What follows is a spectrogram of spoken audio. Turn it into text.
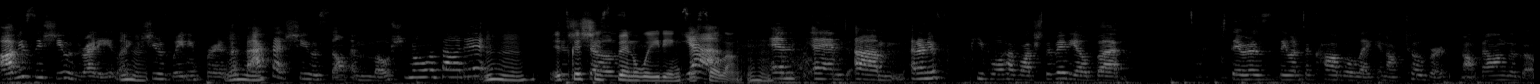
Obviously she was ready. Like Mhm. she was waiting for it. The Mhm. fact that she was so emotional about it, hmm It's because she's been waiting for Yeah. so long. hmm and and um, I don't know if people have watched the video, but there was they went to Cabo like in October, not that long ago.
